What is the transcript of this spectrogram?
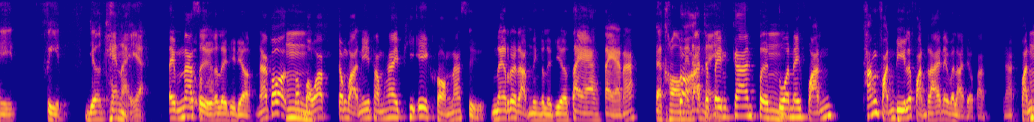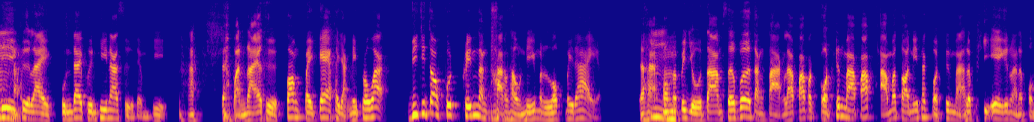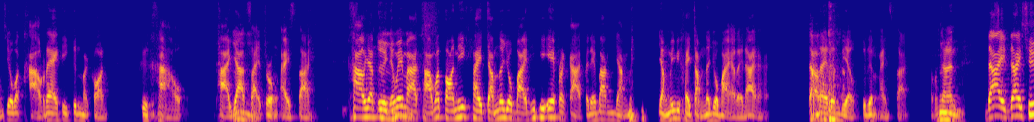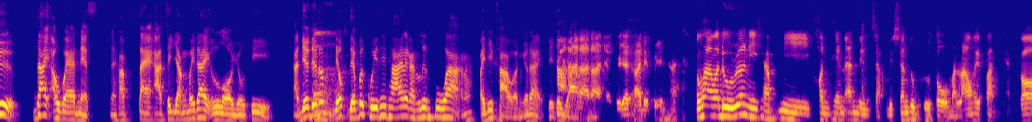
ฟีดเยอะแค่ไหนอะ เต็มหน้าสื่อกันเลยทีเดียวนะก็อืมต้องบอกว่าจังหวะนี้ทำให้พี่เอครองหน้าสื่อในระดับหนึ่งกันเลยทีเดียวแต่แต่นะแต่คลองก็ในด้าอาจนไหจะนเป็นการเปิดอืมตัวในฝันทั้งฝันดีและฝันร้ายในเวลาเดียวกันนะฝันดีอืมคืออะไรคุณได้พื้นที่หน้าสื่อเต็มที่นะแต่ฝันร้ายก็คือต้องไปแก้ขยะนี้เพราะว่าดิจิ t a ลฟุตพิ้นต่างๆ เหล่านี้มันลบไม่ได้อะนะฮะพอมันไปอยู่ตามเซิร์ฟเวอร์ต่างๆ แล้วปั๊บปรากฏขึ้นมาปั๊บถามว่าตอนนี้ถ้ากดขึ้นมาแล้ว PA ขึ้นมาแล้วผมเชื่อว่าข่าวแรกที่ขึ้นมาก่อน คือข่าวทายาทสายตรงไอน์สไตน์ ข่าวอย่างอื่นยังไม่มาถามว่าตอนนี้ใครจำนโยบายที่พี่เอประกาศไปได้บ้างยังไม่ยังไม่มีใครจำนโยบายอะไรได้นะฮะจำได้เรื่องเดียวคือเรื่องไอน์สไตน์เพราะฉะนั้นได้ได้ชื่อได้ awareness นะครับ แต่อาจจะยังไม่ได้ loyalty อะเดี๋ยวเดี๋ยวอ่าเดี๋ยวเดี๋ยวไปคุยท้ายๆแล้วกันเรื่องผู้ว่านะไปที่ข่าวกันก็ได้เดี๋ยวจะยาได้วได้ได้เดี๋ยวคุยท้ายเดี๋ยวคุยท้ายเราพามาดูเรื่องนี้ครับ มี content อันหนึ่งจาก Mission to Pluto มาเล่าให้ฟังกันก็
